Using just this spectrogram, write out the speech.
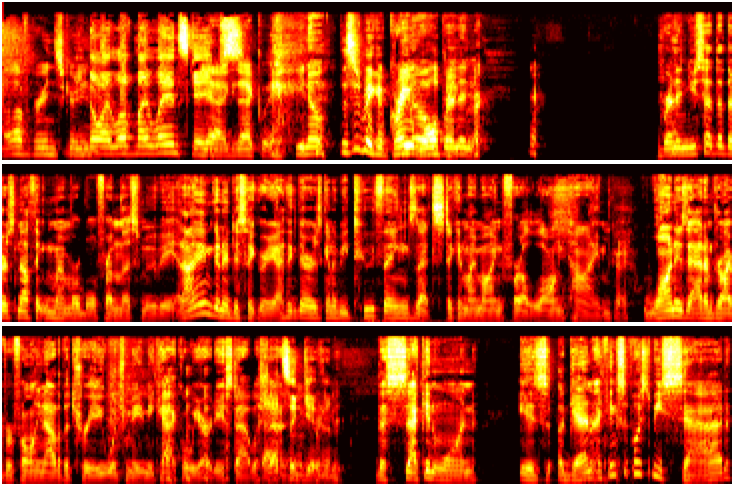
I love green screen. You know I love my landscapes. Yeah, exactly. You know, this would make a great know, wallpaper. Brendan- Brendan, you said that there's nothing memorable from this movie, and I am going to disagree. I think there is going to be two things that stick in my mind for a long time. Okay. One is Adam Driver falling out of the tree, which made me cackle. We already established That's that. a That's pretty given. The second one is again, I think supposed to be sad,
